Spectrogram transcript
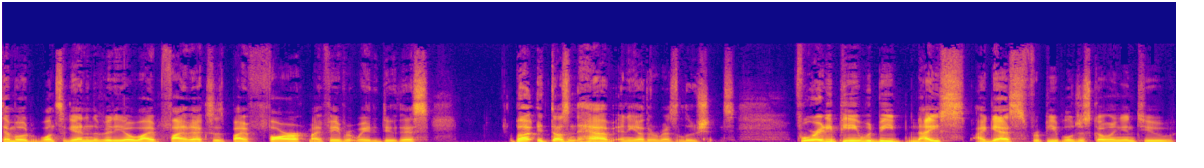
demoed once again in the video why 5x is by far my favorite way to do this, but it doesn't have any other resolutions. 480p would be nice, I guess, for people just going into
